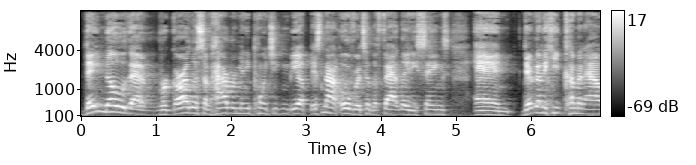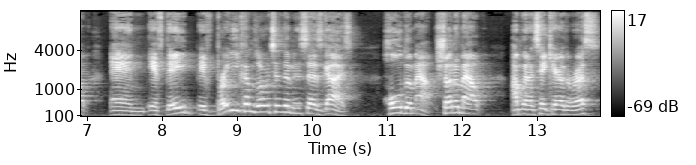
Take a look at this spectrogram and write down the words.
they know that regardless of however many points you can be up, it's not over till the fat lady sings, and they're going to keep coming out. And if they, if Brady comes over to them and says, "Guys, hold them out, shut them out," I'm going to take care of the rest.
